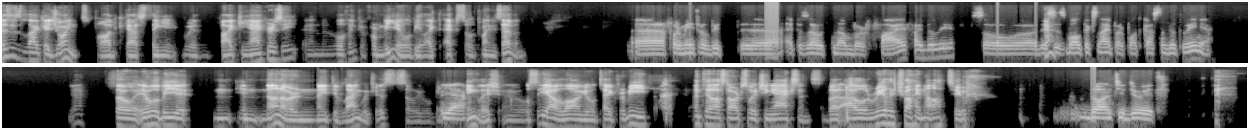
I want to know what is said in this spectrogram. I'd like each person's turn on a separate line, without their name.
this is like a joint podcast thingy with Viking accuracy, and we'll think for me it will be like episode twenty-seven.
Uh, for me, it will be the episode number five, I believe. So uh, this
Yeah.
is Baltic Sniper podcast in Lithuania.
Yeah. So it will be in, in none of our native languages. So it will be
Yeah.
English, and we'll see how long it will take for me until I start switching accents. But I will really try not to.
Don't you do it?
